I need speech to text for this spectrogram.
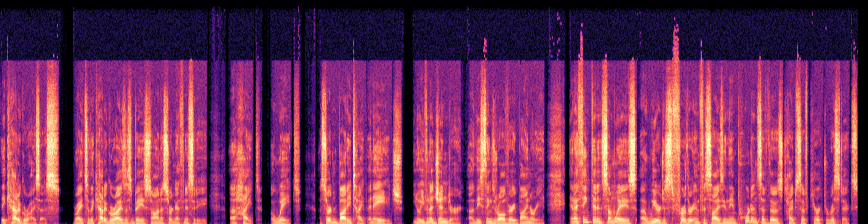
they categorize us, right? So they categorize us based on a certain ethnicity, a height, a weight, a certain body type, an age, you know, even a gender. Uh, these things are all very binary. And I think that in some ways, uh, we are just further emphasizing the importance of those types of characteristics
